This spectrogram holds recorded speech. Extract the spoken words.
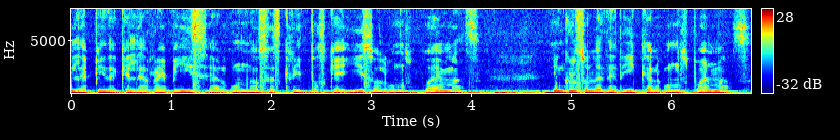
le pide que le revise algunos escritos que hizo, algunos poemas. Incluso le dedica algunos poemas.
